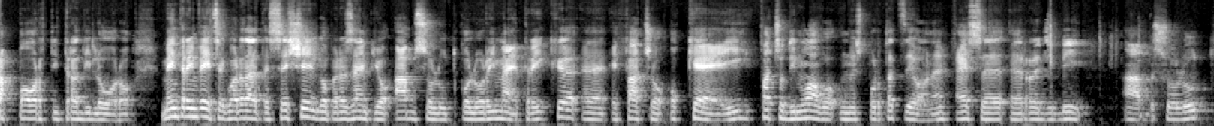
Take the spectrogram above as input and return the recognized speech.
rapporti tra di loro. Mentre invece, guardate, se scelgo per esempio Absolute Colorimetric eh, e faccio OK, faccio di nuovo un'esportazione sRGB Absolute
